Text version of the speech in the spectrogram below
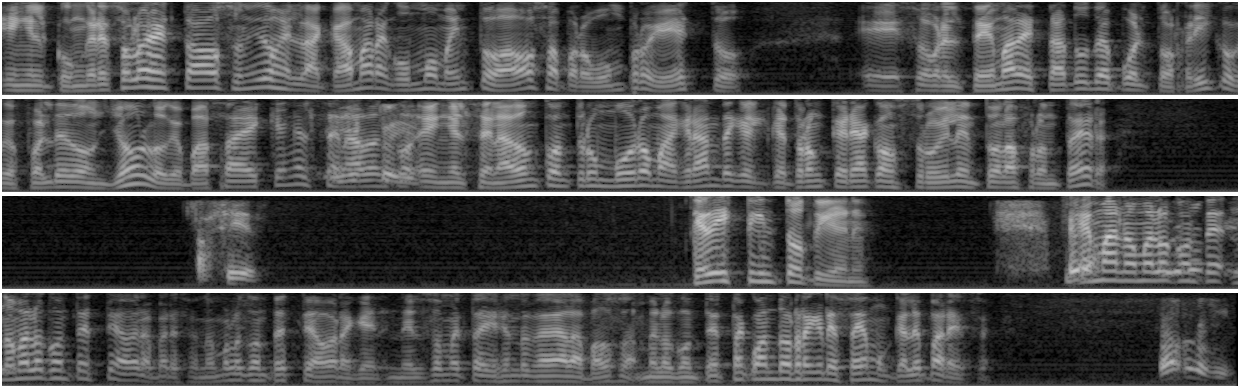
en el Congreso de los Estados Unidos, en la Cámara, en un momento dado se aprobó un proyecto eh, sobre el tema de estatus de Puerto Rico, que fue el de Don John. Lo que pasa es que en el Senado, en el Senado encontró un muro más grande que el que Trump quería construir en toda la frontera. Así es. ¿Qué distinto tiene? es más, no me, lo no me lo conteste ahora, parece, no me lo conteste ahora, que Nelson me está diciendo que haga la pausa. Me lo contesta cuando regresemos, ¿qué le parece? Claro que sí.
